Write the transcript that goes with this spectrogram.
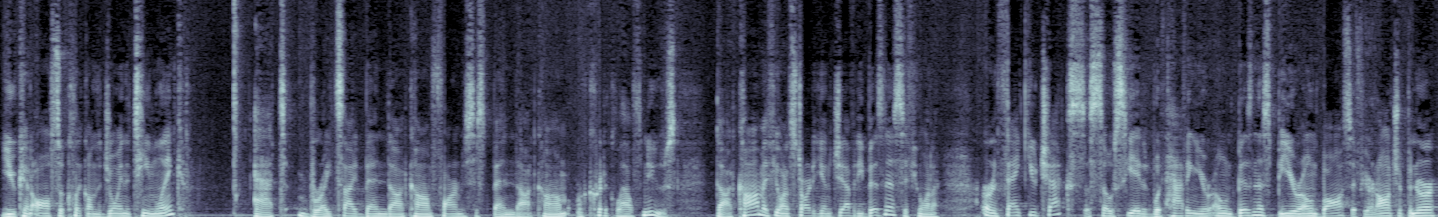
You can also click on the Join the Team link at brightsideben.com, pharmacistben.com, or criticalhealthnews.com Com. If you want to start a longevity business, if you want to earn thank you checks associated with having your own business, be your own boss. If you're an entrepreneur,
